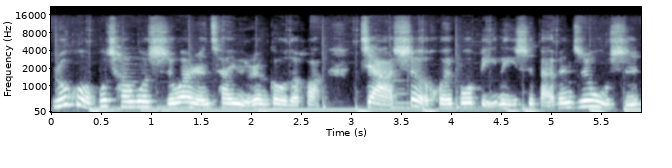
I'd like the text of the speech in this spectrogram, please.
如果不超过十万人参与认购的话，假设回拨比例是百分之五十，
